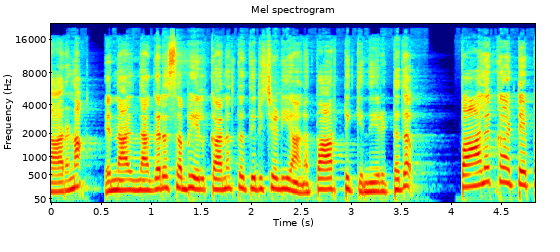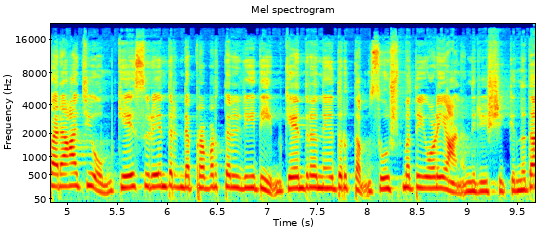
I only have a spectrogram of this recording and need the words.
ധാരണ. എന്നാൽ നഗരസഭയിൽ കനത്ത തിരിച്ചടിയാണ് പാർട്ടിക്ക് നേരിട്ടത്. പാലക്കാട്ടെ പരാജയവും കെ സുരേന്ദ്രന്റെ പ്രവർത്തന രീതിയും കേന്ദ്ര നേതൃത്വം സൂക്ഷ്മതയോടെയാണ് നിരീക്ഷിക്കുന്നത്.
